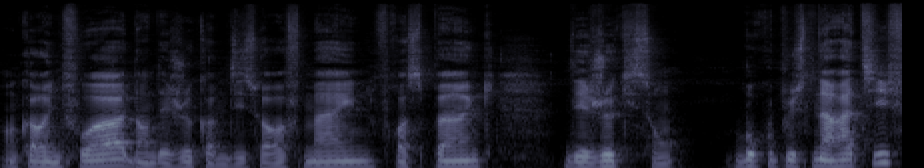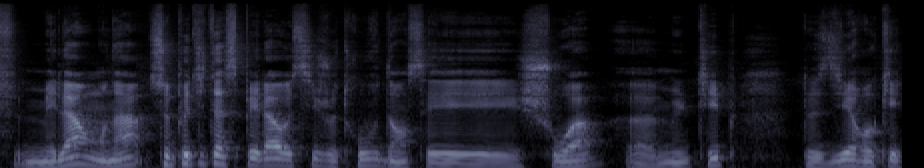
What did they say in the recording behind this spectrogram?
encore une fois dans des jeux comme War of Mine, Frostpunk, des jeux qui sont beaucoup plus narratifs. Mais là, on a ce petit aspect-là aussi, je trouve, dans ces choix euh, multiples, de se dire, ok,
